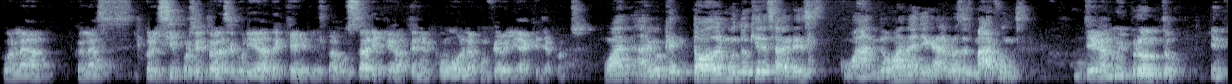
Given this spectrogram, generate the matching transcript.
con la con, las, con el 100% de la seguridad de que les va a gustar y que va a tener como la confiabilidad que ya conocen. Juan, algo que todo el mundo quiere saber es cuándo van a llegar los smartphones. Llegan muy pronto. En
